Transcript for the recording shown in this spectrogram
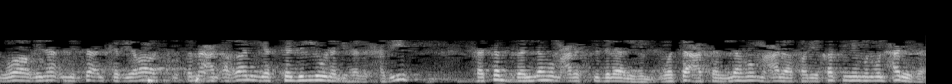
وغناء النساء الكبيرات وسماع الأغاني يستدلون بهذا الحديث فتبا لهم على استدلالهم وسعة لهم على طريقتهم المنحرفة.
